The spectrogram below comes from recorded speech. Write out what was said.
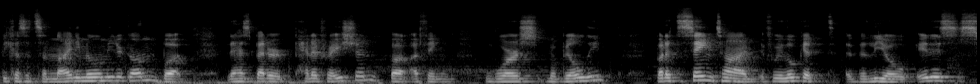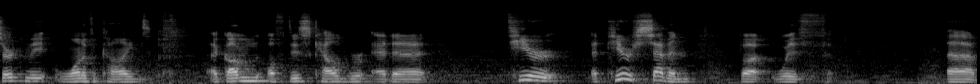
because it's a 90 millimeter gun, but it has better penetration, but I think worse mobility. But at the same time, if we look at the Leo, it is certainly one of a kind. A gun of this caliber at a tier a tier 7, but with uh,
